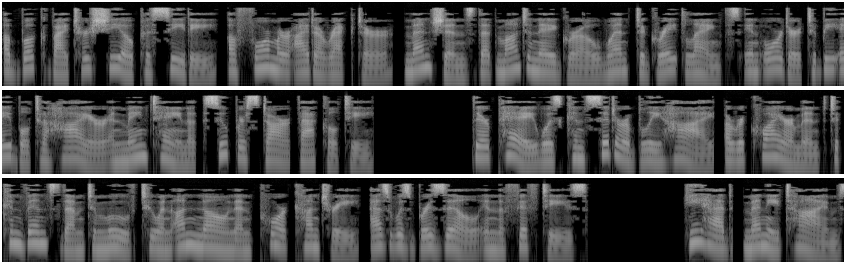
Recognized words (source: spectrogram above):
A book by Tercio Pacitti, a former ITA rector, mentions that Montenegro went to great lengths in order to be able to hire and maintain a superstar faculty. Their pay was considerably high, a requirement to convince them to move to an unknown and poor country, as was Brazil in the 50s. He had, many times,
